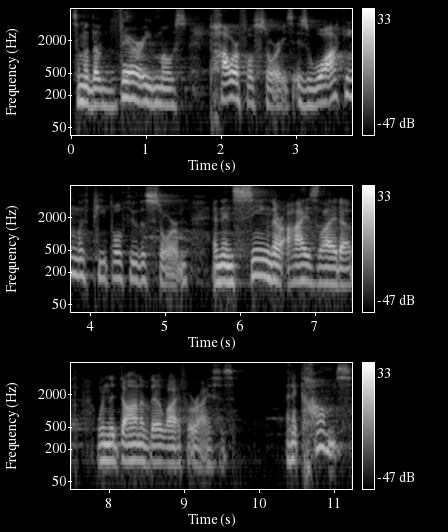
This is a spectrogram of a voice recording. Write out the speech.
some of the very most powerful stories is walking with people through the storm and then seeing their eyes light up when the dawn of their life arises. And it comes.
